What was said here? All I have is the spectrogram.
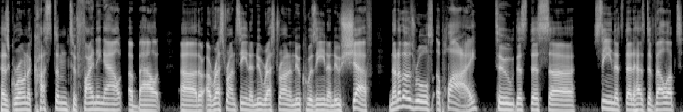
has grown accustomed to finding out about uh, the, a restaurant scene, a new restaurant, a new cuisine, a new chef. None of those rules apply to this this uh, scene that that has developed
